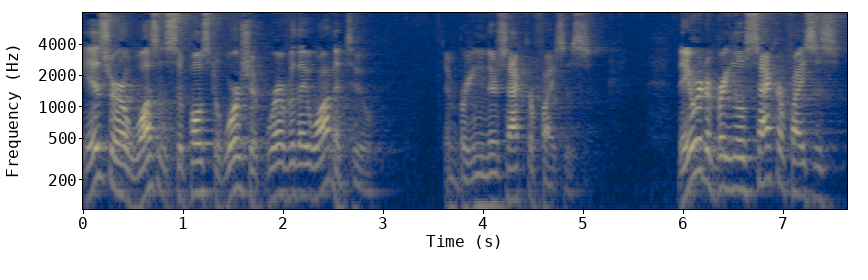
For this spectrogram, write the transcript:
Israel wasn't supposed to worship wherever they wanted to and bringing their sacrifices. They were to bring those sacrifices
